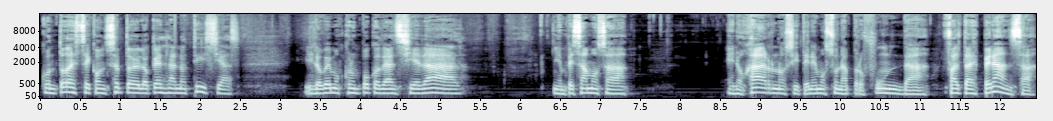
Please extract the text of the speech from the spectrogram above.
con todo ese concepto de lo que es las noticias, y lo vemos con un poco de ansiedad y empezamos a enojarnos si tenemos una profunda falta de esperanza.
